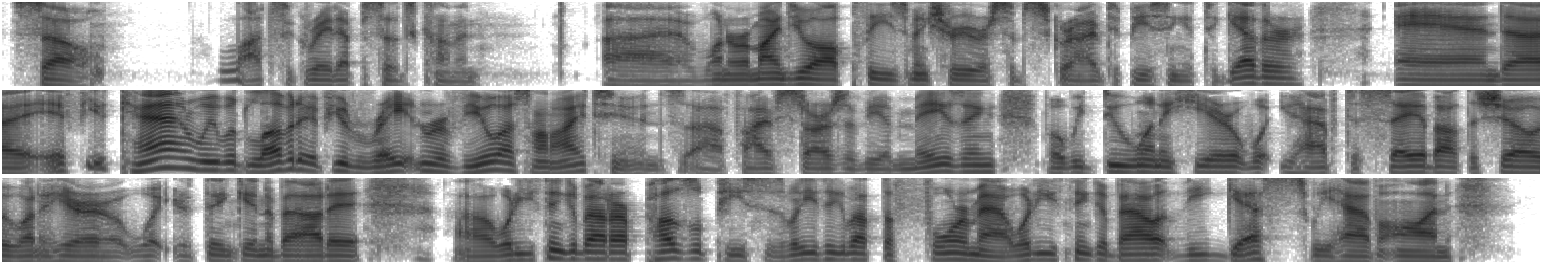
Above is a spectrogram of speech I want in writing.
So lots of great episodes coming. I want to remind you all, please make sure you're subscribed to Piecing It Together. And uh, if you can, we would love it if you'd rate and review us on iTunes. Uh, five stars would be amazing. But we do want to hear what you have to say about the show. We want to hear what you're thinking about it. Uh, what do you think about our puzzle pieces? What do you think about the format? What do you think about the guests we have on?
